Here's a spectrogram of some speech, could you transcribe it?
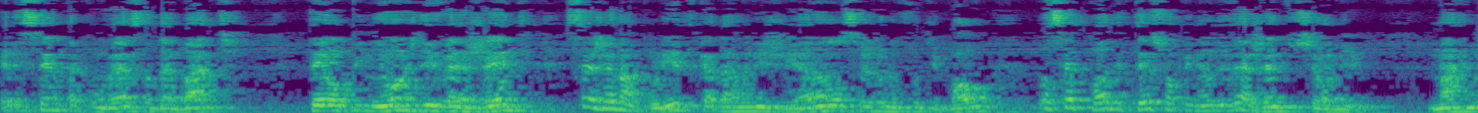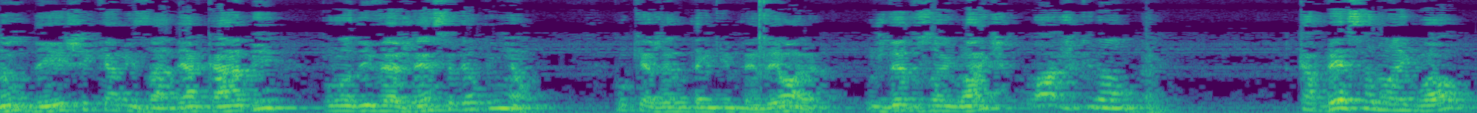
ele senta, conversa, debate, tem opiniões divergentes, seja na política, na religião, seja no futebol. Você pode ter sua opinião divergente do seu amigo mas não deixe que a amizade acabe por uma divergência de opinião. Porque a gente tem que entender, olha, os dedos são iguais? Lógico que não. Cabeça não é igual,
